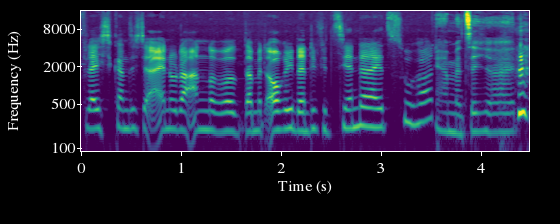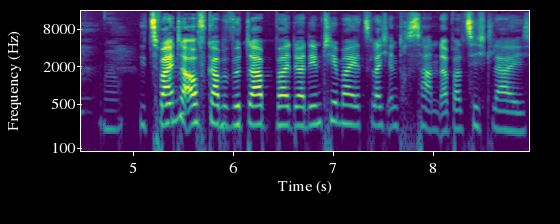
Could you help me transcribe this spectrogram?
vielleicht kann sich der ein oder andere damit auch identifizieren, der da jetzt zuhört. Ja, mit Sicherheit. ja. Die zweite Aufgabe wird da bei, bei dem Thema jetzt gleich interessant, aber erzähl ich gleich.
